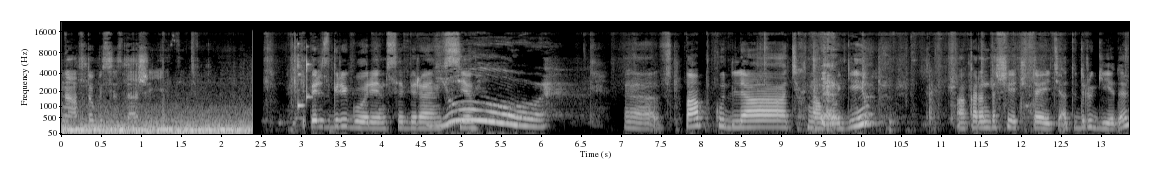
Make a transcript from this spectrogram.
на автобусе с Дашей ездить. Теперь с Григорием собираем все э, в папку для технологий. А карандаши я что-то эти, а ты другие, да?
